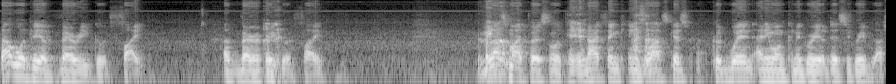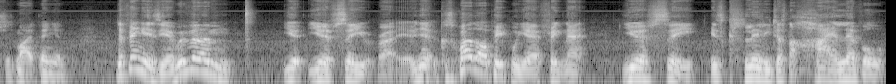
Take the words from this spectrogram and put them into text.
that would be a very good fight. A very, very good fight. I But that's my personal opinion. yeah. I think a- Velasquez could win. Anyone can agree or disagree, but that's just my opinion. the thing is, yeah, with um U- UFC, right? Yeah, because quite a lot of people, yeah, think that UFC is clearly just a higher level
